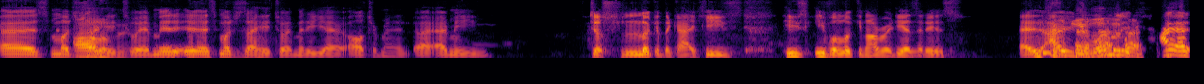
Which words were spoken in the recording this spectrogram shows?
as much as All I hate it. to admit it, as much as I hate to admit it, yeah, Ultraman. I, I mean, just look at the guy. He's he's evil looking already as it is. And I normally I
